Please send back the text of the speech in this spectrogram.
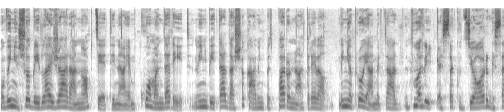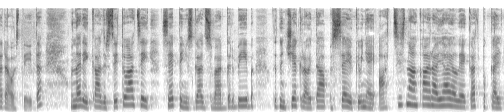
un viņu šobrīd laiž ārā no apcietinājuma. Ko man darīt? Viņa bija tādā šokā, viņa pat parunāt revēl. Viņa joprojām ir tāda, nu, arī, kā es saku, dzorga saraustīta. Un arī kāda ir situācija, septiņus gadus vardarbība, tad viņš iekrauj tā pa seju, ka viņai acis nāk ārā jāieliek atpakaļ.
